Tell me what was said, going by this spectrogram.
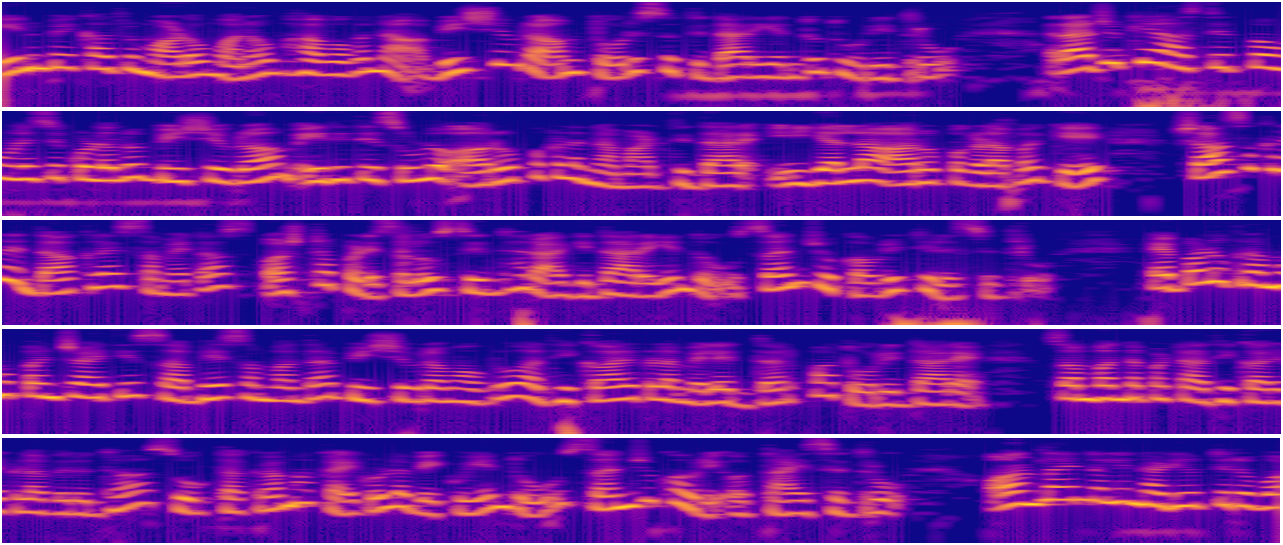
ಏನು ಬೇಕಾದರೂ ಮಾಡೋ ಮನೋಭಾವವನ್ನ ಬಿಶಿವರಾಮ್ ತೋರಿಸುತ್ತಿದ್ದಾರೆ ಎಂದು ದೂರಿದ್ರು. ರಾಜಕೀಯ ಅಸ್ತಿತ್ವ ಉಳಿಸಿಕೊಳ್ಳಲು ಬಿಶಿವರಾಮ್ ಈ ರೀತಿ ಸುಳ್ಳು ಆರೋಪಗಳನ್ನು ಮಾಡುತ್ತಿದ್ದಾರೆ ಈ ಎಲ್ಲ ಆರೋಪಗಳ ಬಗ್ಗೆ ಶಾಸಕರೇ ದಾಖಲೆ ಸಮೇತ ಸ್ಪಷ್ಟಪಡಿಸಲು ಸಿದ್ದರಾಗಿದ್ದಾರೆ ಎಂದು ಸಂಜು ಕೌರಿ ತಿಳಿಸಿದರು. ಹೆಬ್ಬಾಳು ಗ್ರಾಮ ಪಂಚಾಯಿತಿ ಸಭೆ ಸಂಬಂಧ ಬಿಶಿವರಾಮ್ ಅವರು ಅಧಿಕಾರಿಗಳ ಮೇಲೆ ದರ್ಪ ತೋರಿದ್ದಾರೆ. ಸಂಬಂಧಪಟ್ಟ ಅಧಿಕಾರಿಗಳ ವಿರುದ್ಧ ಸೂಕ್ತ ಕ್ರಮ ಕೈಗೊಳ್ಳಬೇಕು ಎಂದು ಸಂಜು ಕೌರಿ ಒತ್ತಾಯಿಸಿದರು. ಆನ್ಲೈನ್ನಲ್ಲಿ ನಡೆಯುತ್ತಿರುವ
